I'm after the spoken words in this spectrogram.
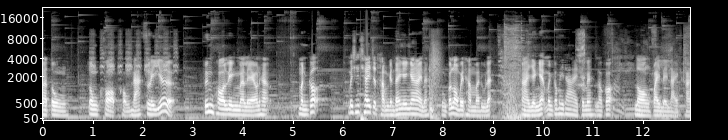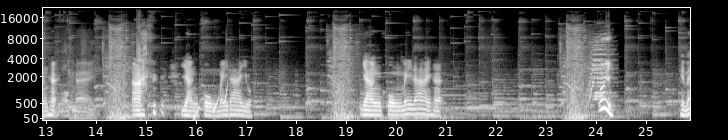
มาตรงตรงขอบของ Dark Layer ซึ่งพอเล็งมาแล้วนะฮะมันก็ไม่ใช่ใช่จะทำกันได้ง่าย ๆ นะ ผมก็ลองไปทำมาดูแล้วอ่าอย่างเงี้ยมันก็ไม่ได้ใช่ไหมเราก็ลองไปหลาย ๆ ครั้งฮะ Okay. อ่ายังคงไม่ได้อยู่ ยังคงไม่ได้ฮะอุ้ย เห็นไหม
